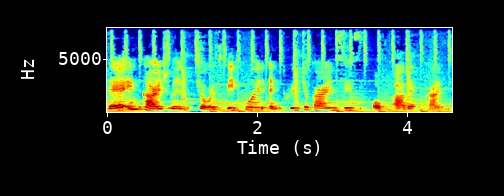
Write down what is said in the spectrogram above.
their encouragement towards Bitcoin and cryptocurrencies of other kinds.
